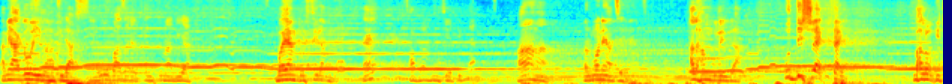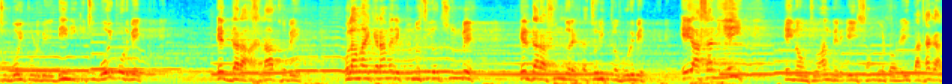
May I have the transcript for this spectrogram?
আমি আগেও এই মাহফিলে আসছি। ও বাজারের কোনা দিয়া। বয়ান করছিলাম। হ্যাঁ? ঠিক না? হ্যাঁ হ্যাঁ। ওর মনে আছে? আলহামদুলিল্লাহ। উদ্দেশ্য একটাই। ভালো কিছু বই পড়বে, দিনই কিছু বই পড়বে। এর দ্বারা আখলাক হবে। ওলামায় কেরামের একটু নসিহত শুনবে। এর দ্বারা সুন্দর একটা চরিত্র গড়বে। এই আশা নিয়েই এই নৌজওয়ানদের এই সংগঠন, এই পাঠাগার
